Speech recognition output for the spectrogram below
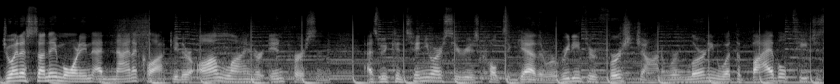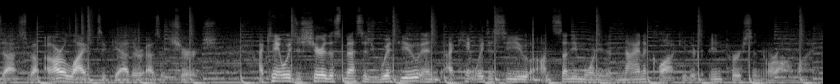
Join us Sunday morning at 9 o'clock, either online or in person, as we continue our series called Together. We're reading through 1 John and we're learning what the Bible teaches us about our life together as a church. I can't wait to share this message with you, and I can't wait to see you on Sunday morning at 9 o'clock, either in person or online.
